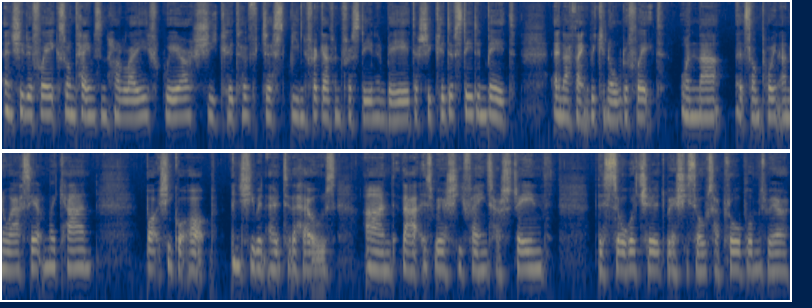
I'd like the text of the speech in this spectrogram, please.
And she reflects on times in her life where she could have just been forgiven for staying in bed, or she could have stayed in bed. And I think we can all reflect on that at some point. I know I certainly can. But she got up and she went out to the hills, and that is where she finds her strength, the solitude, where she solves her problems, where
